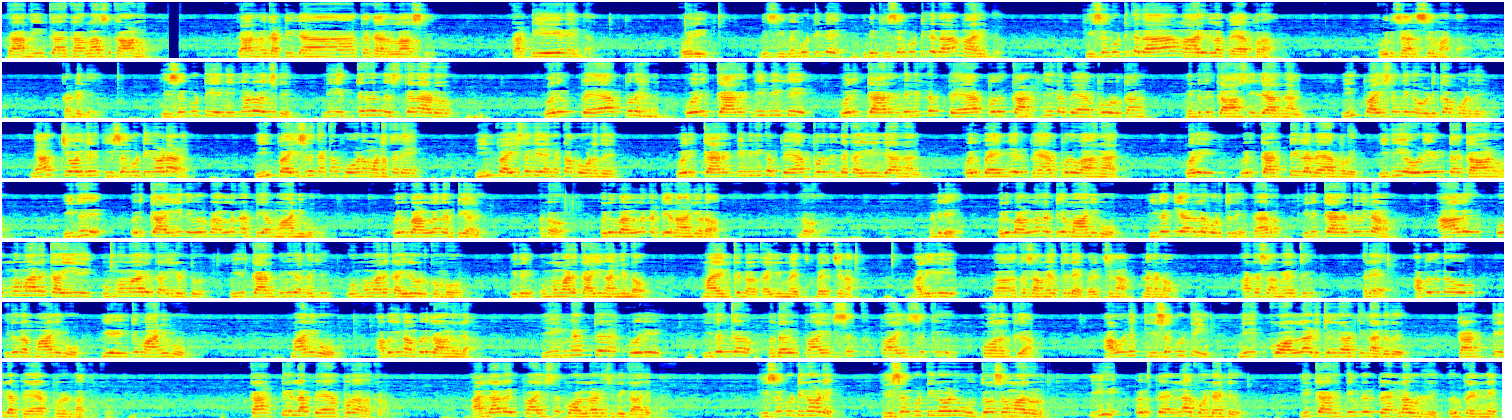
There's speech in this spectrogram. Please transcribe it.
കാരണം ഈ കടലാസ് കാണും. കാരണം കട്ടില്ലാത്ത കടലാസ്. കട്ടിയേനില്ല ഒരു ഇത് സിതൻകുട്ടിന്റെ ഇത് കിസൻകുട്ടിന്റെ താ മാറിയുണ്ട് കിസൻകുട്ടിന്റെ താ മാറിയുള്ള പേപ്പറാണ് ഒരു സംശയമാണ്ട കണ്ടില്ലേ? കിസൻകുട്ടി നിന്നോട് വെച്ചിട്ട് നീ ഇത്ര മിസ്കനാടോ? ഒരു പേപ്പർ ഒരു കറണ്ട് ബില്ല് ഒരു കറണ്ട് ബില്ല് പേപ്പർ കട്ടിയുള്ള പേപ്പർ കൊടുക്കാൻ എന്നിട്ട് കാശില്ല പറഞ്ഞാൽ ഈ പൈസ ഞാൻ ഒടുക്കാൻ പോണത്? ഞാൻ ചോദിക്കുന്ന കിസൻകുട്ടീനോടാണ് ഈ പൈസ കേട്ടാ പോണ മൊട്ടത്തലേ? ഈ പൈസ എങ്ങട്ടാ പോണത്? ഒരു കറണ്ട് ബില്ലിന്റെ പേപ്പർ നിന്റെ കയ്യിലില്ല ഒരു വലിയൊരു പേപ്പർ വാങ്ങാൻ ഒരു ഒരു കട്ടിയുള്ള പേപ്പർ ഇത് എവിടെ ഇട്ടാൽ കാണുമോ ഇത് ഒരു കയ്യിൽ ഒരു വെള്ളം നട്ടിയാൽ മാനി പോകും. ഒരു വെള്ളം നട്ടിയാൽ കണ്ടോ? ഒരു വെള്ളം നട്ടിയാൽ നാഞ്ഞുടോ കണ്ടോ? കണ്ടില്ലേ? ഒരു വെള്ളം നട്ടിയാൽ മാനി പോകും. ഇതൊക്കെയാണല്ലോ കൊടുത്തത്. കാരണം ഇത് കറണ്ട് ബില്ലാണ് ആൾ ഉമ്മമാരെ കയ്യിൽ ഉമ്മമാരെ കയ്യിലിട്ടു. ഈ കറണ്ട് ബില്ല് എന്താ വെച്ചാൽ ഉമ്മമാരെ കയ്യിൽ കൊടുക്കുമ്പോൾ ഇത് ഉമ്മമാരെ കൈ നഞ്ഞുണ്ടാവും. മയക്കുണ്ടാവും. കൈ വെളിച്ചണ അല്ലെങ്കിൽ ഒക്കെ സമയത്തല്ലേ വെളിച്ചണ എന്നൊക്കെ ഉണ്ടാവും. ഒക്കെ സമയത്ത് അല്ലേ? അപ്പോൾ ഇതുണ്ടാവും ഇത് മാനി പോവും. ഈ എഴുത്ത് മാനി പോവും. മാനി പോവും. അപ്പോൾ ഈ നമ്പർ കാണൂല. ഇങ്ങനത്തെ ഒരു ഇതൊക്കെ എന്താ പൈസക്ക് പൈസക്ക് കുറക്കുക. അതുകൊണ്ട് കിസൻകുട്ടി നീ കൊള്ളടിക്കുന്ന കാട്ടി നല്ലത്. കട്ടിയുള്ള പേപ്പർ ഉണ്ടാക്കിക്കോ. കട്ടിയുള്ള പേപ്പർ ഇറക്കണം അല്ലാതെ പൈസ കൊള്ളടിച്ചിട്ട് കാര്യമില്ല. കിസൻകുട്ടിനോട് കിസൻകുട്ടിനോട് ഉദ്യോഗസ്ഥന്മാരോടും ഈ ഒരു പെണ്ണ കൊണ്ടുപോയിട്ട് ഈ കറണ്ടിന്റെ ഒരു പെണ്ണ കൊണ്ടുവരും. ഒരു പെണ്ണ്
